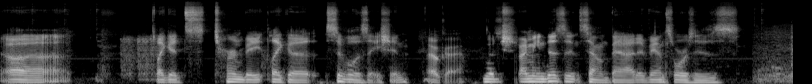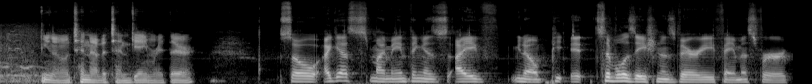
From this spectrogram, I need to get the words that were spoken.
uh like it's turn based like a civilization. Okay. Which I mean doesn't sound bad. Advanced Wars is you know, a 10 out of 10 game right there. So I guess my main thing is I've you know it, Civilization is very famous for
